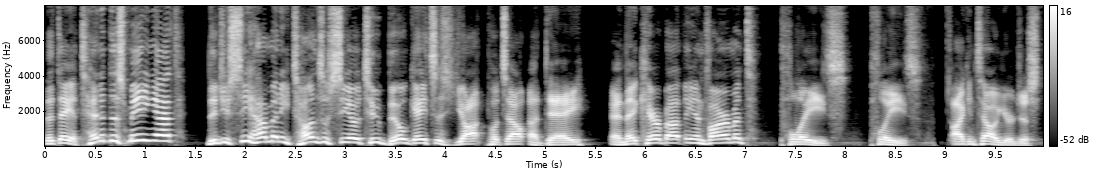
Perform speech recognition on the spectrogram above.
that they attended this meeting at? Did you see how many tons of CO2 Bill Gates' yacht puts out a day and they care about the environment? Please, please. I can tell you're just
